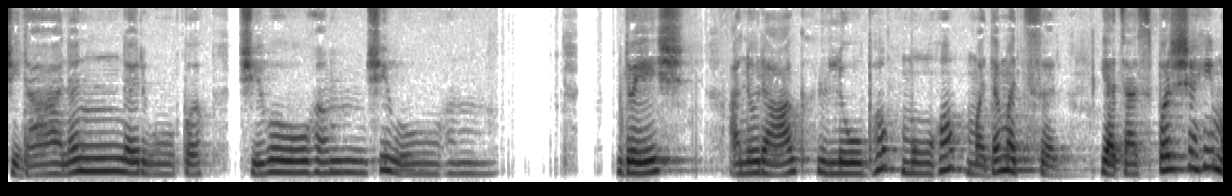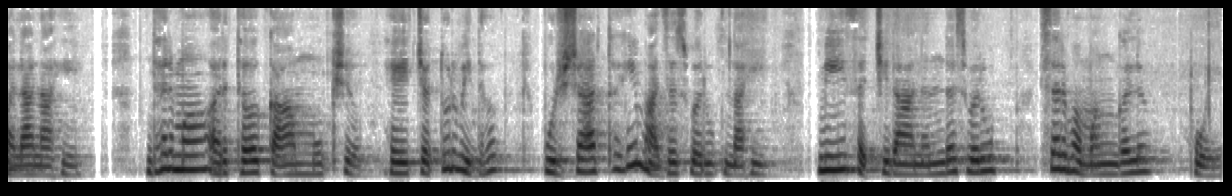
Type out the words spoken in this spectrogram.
चिदानन्दरूप शिवोऽहं शिवोऽहम् द्वेष अनुराग लोभ मोह मदमत्सर याचा स्पर्शही मला नाही. धर्म अर्थ काम मोक्ष हे चतुर्विध पुरुषार्थही माझं स्वरूप नाही. मी सच्चिदानंद स्वरूप सर्व मंगल होय.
